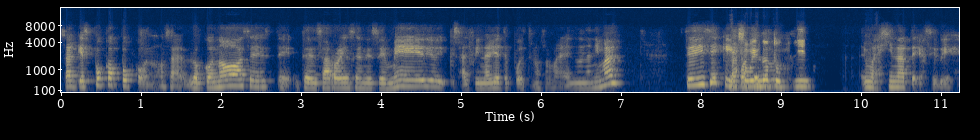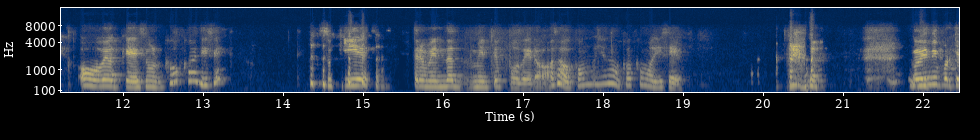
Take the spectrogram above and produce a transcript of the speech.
O sea, que es poco a poco, ¿no? O sea, lo conoces, te, desarrollas en ese medio y pues al final ya te puedes transformar en un animal. Se dice que... Vas subiendo tu ki. Imagínate así de, oh, veo que es un... ¿Cómo, cómo dice? Su ki es tremendamente poderoso, o como, yo no me cómo dice. No, ni porque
